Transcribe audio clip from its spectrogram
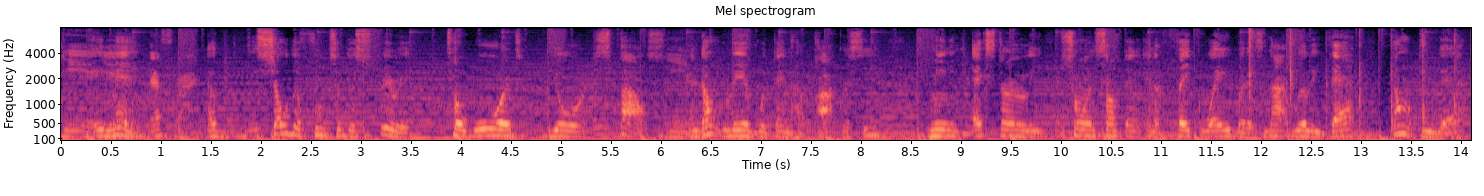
Yeah, Amen. Yeah, that's right. Uh, show the fruits of the Spirit towards your spouse. Yeah. And don't live within hypocrisy, meaning externally showing something in a fake way, but it's not really that. Don't do that.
